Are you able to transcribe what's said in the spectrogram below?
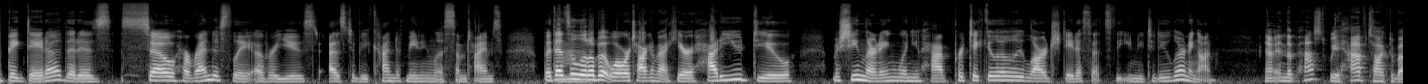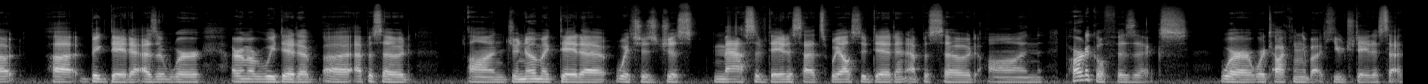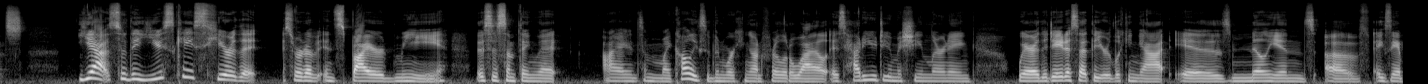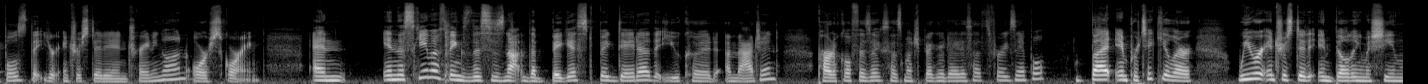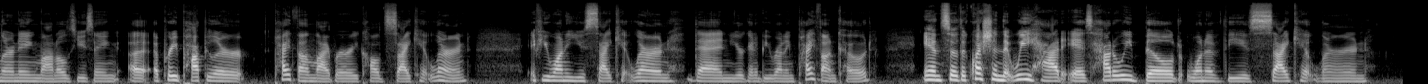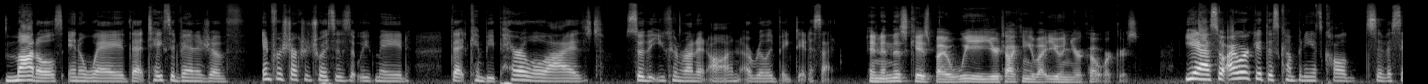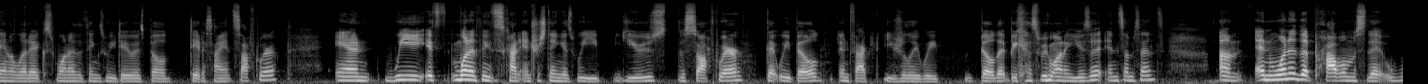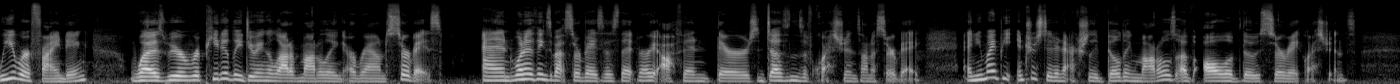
big data that is so horrendously overused as to be kind of meaningless sometimes. But that's a little bit what we're talking about here. How do you do machine learning when you have particularly large data sets that you need to do learning on? Now, in the past, we have talked about uh, big data, as it were. I remember we did a uh, episode on genomic data, which is just massive data sets. We also did an episode on particle physics, where we're talking about huge data sets. Yeah, so the use case here that sort of inspired me, this is something that I and some of my colleagues have been working on for a little while, is how do you do machine learning where the data set that you're looking at is millions of examples that you're interested in training on or scoring? And in the scheme of things, this is not the biggest big data that you could imagine. Particle physics has much bigger data sets, for example. But in particular, we were interested in building machine learning models using a, a pretty popular Python library called scikit-learn. If you want to use scikit-learn, then you're going to be running Python code. And so the question that we had is how do we build one of these scikit-learn models in a way that takes advantage of infrastructure choices that we've made that can be parallelized so that you can run it on a really big data set. And in this case, by we, you're talking about you and your coworkers. Yeah, so I work at this company. It's called Civis Analytics. One of the things we do is build data science software. And we, it's one of the things that's kind of interesting is we use the software that we build. In fact, usually we build it because we want to use it in some sense. Um, and one of the problems that we were finding was we were repeatedly doing a lot of modeling around surveys. And one of the things about surveys is that very often there's dozens of questions on a survey. And you might be interested in actually building models of all of those survey questions.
